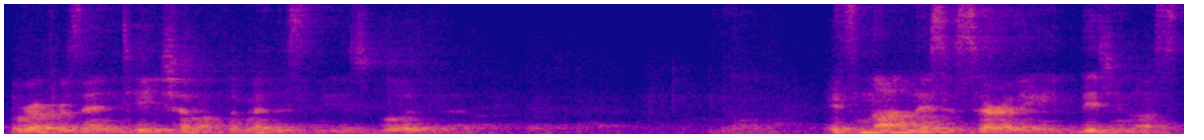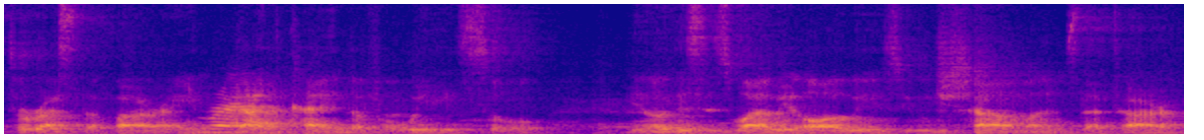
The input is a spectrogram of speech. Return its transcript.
the representation of the medicine is good. That, you know, It's not necessarily indigenous to Rastafari in Right. that kind of a way. So, you know, this is why we always use shamans that are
